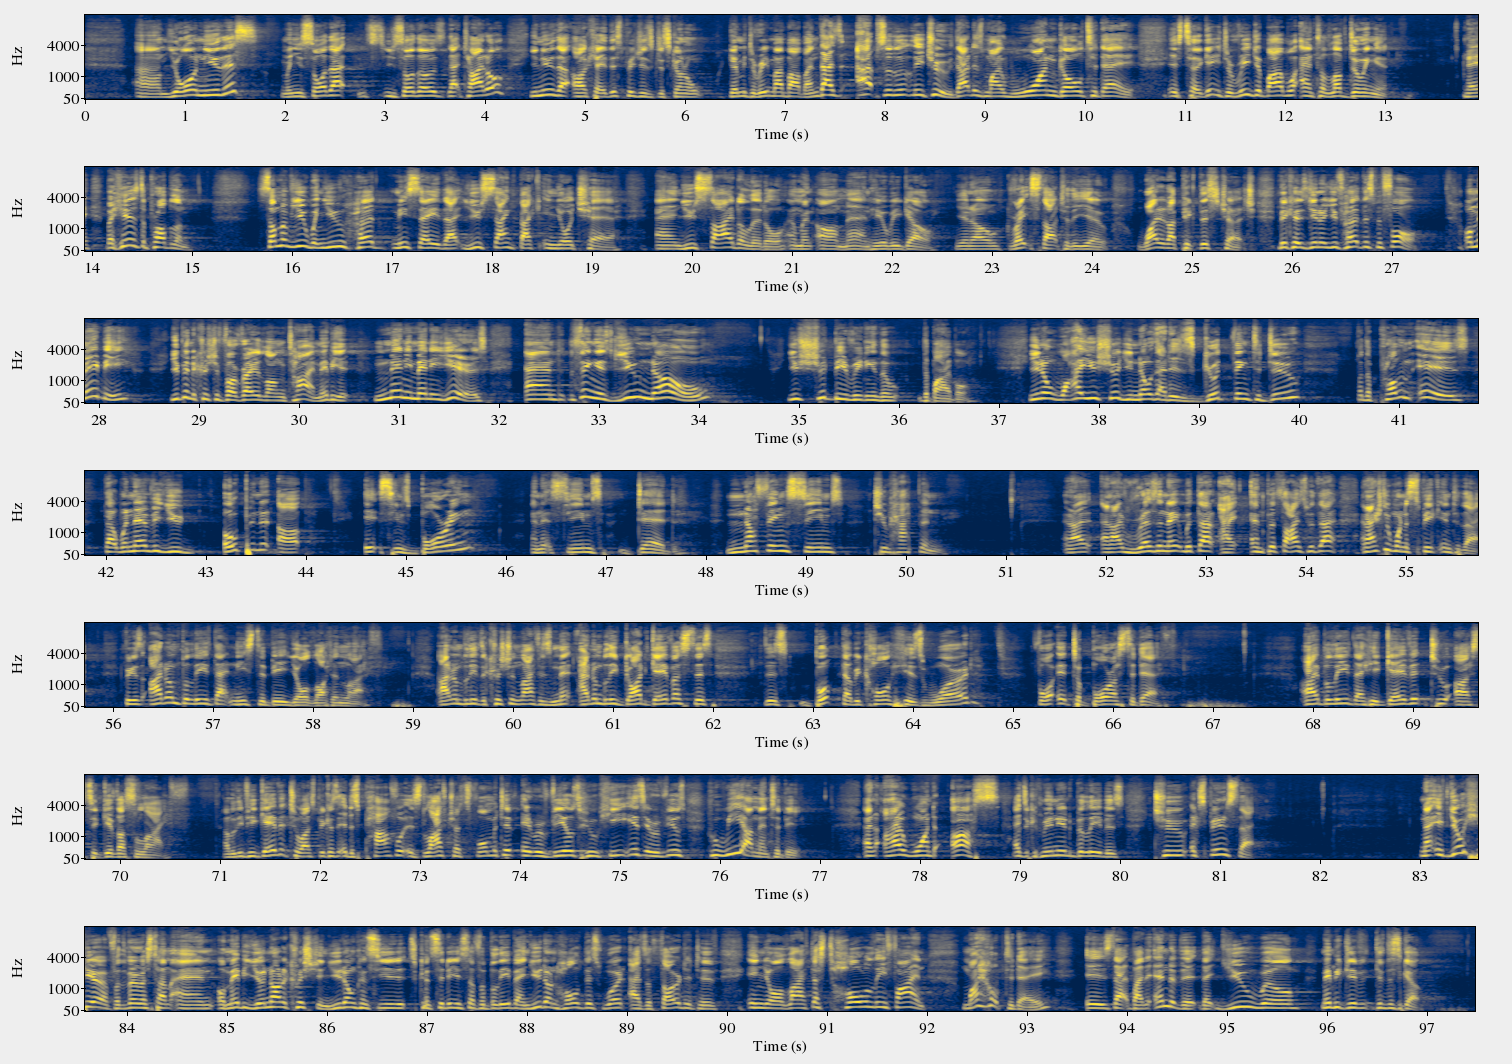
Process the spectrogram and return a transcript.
Um, you all knew this when you saw that. You saw those that title. You knew that. Okay, this preacher is just going to get me to read my Bible. And that's absolutely true. That is my one goal today, is to get you to read your Bible and to love doing it. Okay? But here's the problem. Some of you, when you heard me say that, you sank back in your chair and you sighed a little and went, oh man, here we go. You know, great start to the year. Why did I pick this church? Because, you know, you've heard this before. Or maybe you've been a Christian for a very long time, maybe many, many years. And the thing is, you know you should be reading the, the Bible. You know why you should? You know that is a good thing to do. But the problem is that whenever you open it up, it seems boring and it seems dead. Nothing seems to happen. And I, and I resonate with that, I empathize with that, and I actually want to speak into that because I don't believe that needs to be your lot in life. I don't believe the Christian life is meant, I don't believe God gave us this, this book that we call His Word for it to bore us to death. I believe that He gave it to us to give us life. I believe He gave it to us because it is powerful, it's life transformative, it reveals who He is, it reveals who we are meant to be. And I want us as a community of believers to experience that. Now, if you're here for the very first time, and or maybe you're not a Christian, you don't consider, consider yourself a believer, and you don't hold this word as authoritative in your life, that's totally fine. My hope today is that by the end of it, that you will maybe give, give this a go.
